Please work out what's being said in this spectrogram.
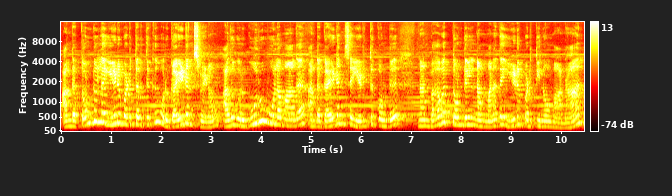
அந்த தொண்டுல ஈடுபடுத்துறதுக்கு ஒரு கைடன்ஸ் வேணும். அது ஒரு குரு மூலமாக அந்த கைடன்ஸை எடுத்துக்கொண்டு நான் பகவத் தொண்டில் நம் மனதை ஈடுபடுத்தினோமானால்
